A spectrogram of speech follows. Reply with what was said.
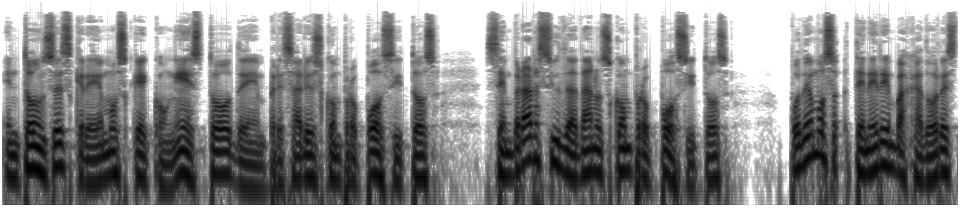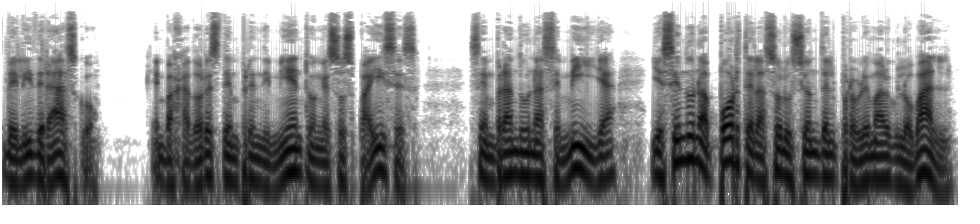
Entonces creemos que con esto de empresarios con propósitos, sembrar ciudadanos con propósitos, podemos tener embajadores de liderazgo, embajadores de emprendimiento en esos países, sembrando una semilla y haciendo un aporte a la solución del problema global,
